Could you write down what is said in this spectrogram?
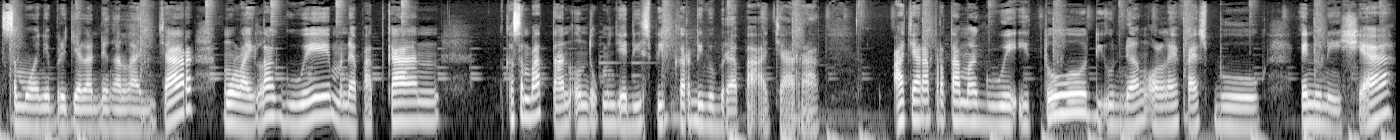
semuanya berjalan dengan lancar, mulailah gue mendapatkan kesempatan untuk menjadi speaker di beberapa acara. Acara pertama gue itu diundang oleh Facebook Indonesia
